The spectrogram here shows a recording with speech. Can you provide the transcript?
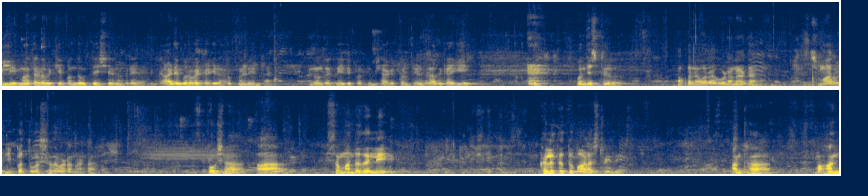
ಇಲ್ಲಿ ಮಾತಾಡೋದಕ್ಕೆ ಬಂದ ಉದ್ದೇಶ ಏನಂದರೆ, ಗಾಡಿ ಬರಬೇಕಾಗಿದೆ ಹರಪನಹಳ್ಳಿಯಿಂದ ಇನ್ನೊಂದು ಹದಿನೈದು, ಇಪ್ಪತ್ತು ನಿಮಿಷ ಆಗುತ್ತೆ ಅಂತ ಹೇಳಿದ್ರೆ. ಅದಕ್ಕಾಗಿ ಒಂದಿಷ್ಟು ಅಪ್ಪನವರ ಒಡನಾಟ, ಸುಮಾರು ಇಪ್ಪತ್ತು ವರ್ಷದ ಒಡನಾಟ. ಬಹುಶಃ ಆ ಸಂಬಂಧದಲ್ಲಿ ಕಲಿತದ್ದು ಭಾಳಷ್ಟು ಇದೆ. ಅಂಥ ಮಹಾನ್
